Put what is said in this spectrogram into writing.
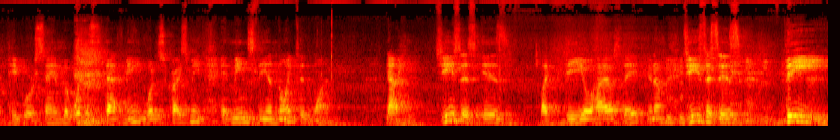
And people were saying, but what does that mean? What does Christ mean? It means the anointed one. Now, Jesus is like the Ohio State, you know? Jesus is the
